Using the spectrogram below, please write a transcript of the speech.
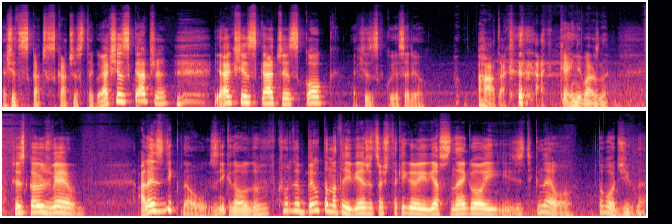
Jak się skacze, skacze z tego? Jak się skacze? Jak się skacze? Skok? Jak się zeskakuje? Serio? Aha, tak. Okej, nieważne. Wszystko już wiem. Ale zniknął, zniknął. No, Kurde, był tam na tej wieży coś takiego jasnego i, i zniknęło. To było dziwne.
